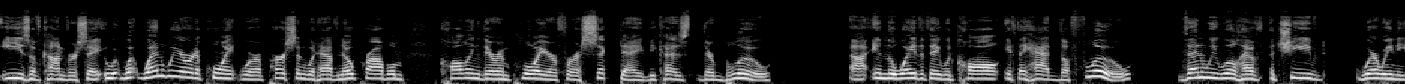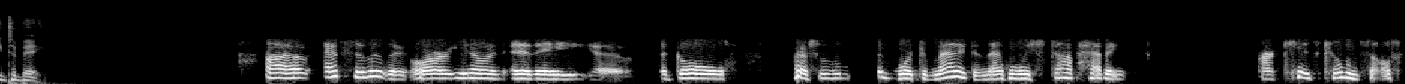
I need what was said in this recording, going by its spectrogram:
ease of conversation. When we are at a point where a person would have no problem calling their employer for a sick day because they're blue, uh, in the way that they would call if they had the flu, then we will have achieved where we need to be. Uh, absolutely. Or, you know, at, a, uh, a goal perhaps a little more dramatic than that, when we stop having our kids kill themselves –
